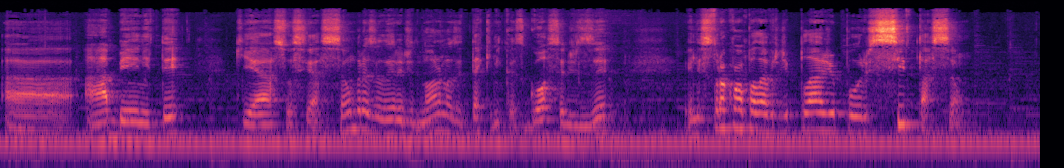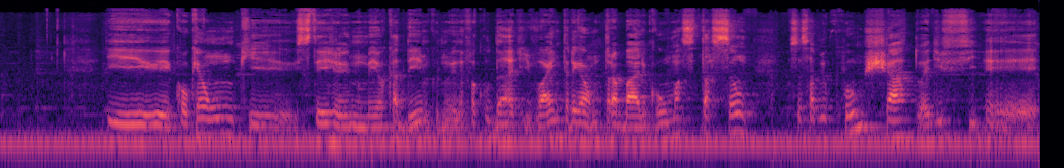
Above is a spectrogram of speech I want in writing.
a, a ABNT, que é a Associação Brasileira de Normas e Técnicas gosta de dizer, eles trocam a palavra de plágio por citação. E qualquer um que esteja no meio acadêmico, no meio da faculdade, vai entregar um trabalho com uma citação, você sabe o quão chato é, é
